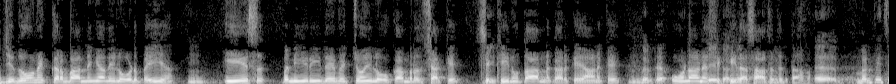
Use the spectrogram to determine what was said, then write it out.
ਜਦੋਂ ਵੀ ਕੁਰਬਾਨੀਆਂ ਦੀ ਲੋੜ ਪਈ ਆ ਇਸ ਪਨੀਰੀ ਦੇ ਵਿੱਚੋਂ ਹੀ ਲੋਕ ਅੰਮ੍ਰਿਤ ਛਕ ਕੇ ਸਿੱਖੀ ਨੂੰ ਧਾਰਨ ਕਰਕੇ ਆਣ ਕੇ। ਤੇ ਉਹਨਾਂ ਨੇ ਸਿੱਖੀ। ਦਾ ਸਾਥ ਦਿੱਤਾ ਵਾ। ਮਨਪ੍ਰੀਤ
